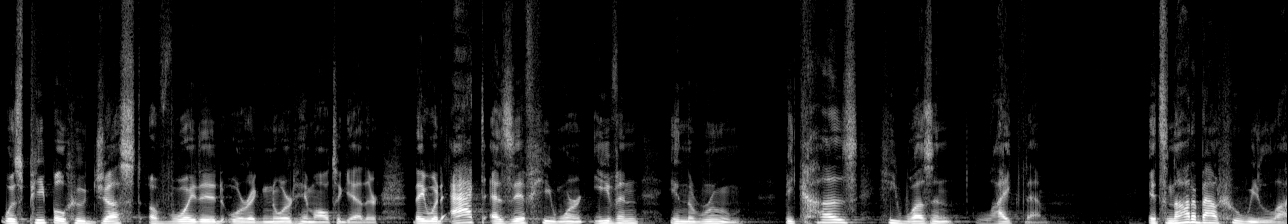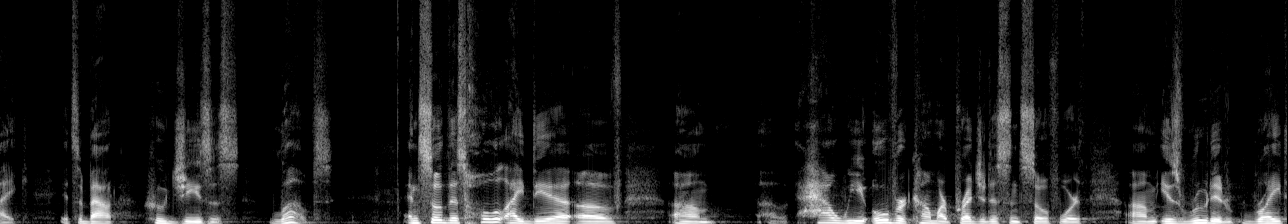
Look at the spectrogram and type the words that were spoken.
was people who just avoided or ignored him altogether. They would act as if he weren't even in the room because he wasn't like them. It's not about who we like, it's about who Jesus loves. And so, this whole idea of um, uh, how we overcome our prejudice and so forth um, is rooted right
